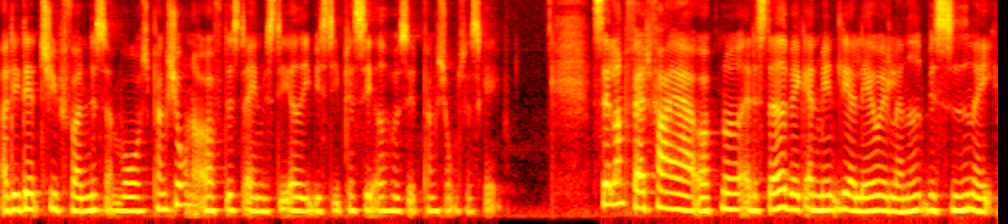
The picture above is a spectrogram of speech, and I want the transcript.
Og det er den type fonde, som vores pensioner oftest er investeret i, hvis de er placeret hos et pensionsselskab. Selvom fatfire er opnået, er det stadigvæk almindeligt at lave et eller andet ved siden af.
